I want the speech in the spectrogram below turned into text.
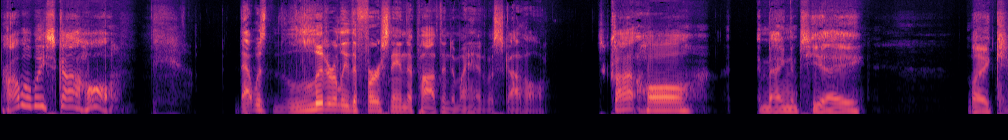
probably Scott Hall. That was literally the first name that popped into my head was Scott Hall. Scott Hall and Magnum TA, like,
